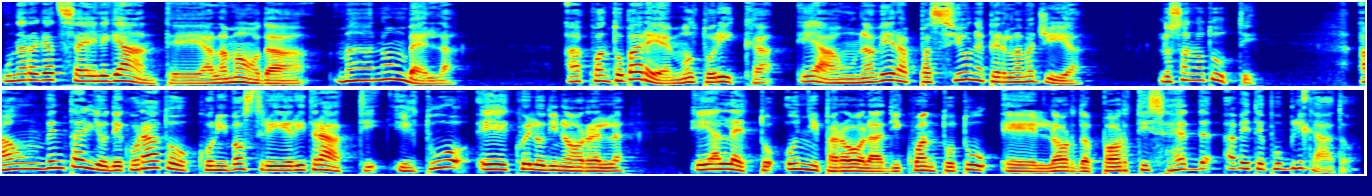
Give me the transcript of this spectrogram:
Una ragazza elegante, alla moda, ma non bella. A quanto pare è molto ricca e ha una vera passione per la magia. Lo sanno tutti. Ha un ventaglio decorato con i vostri ritratti, il tuo e quello di Norrell, e ha letto ogni parola di quanto tu e Lord Portishead avete pubblicato.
